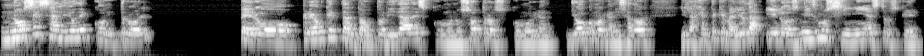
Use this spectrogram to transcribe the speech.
no se salió de control pero creo que tanto autoridades como nosotros, como organ- yo como organizador y la gente que me ayuda y los mismos siniestros que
